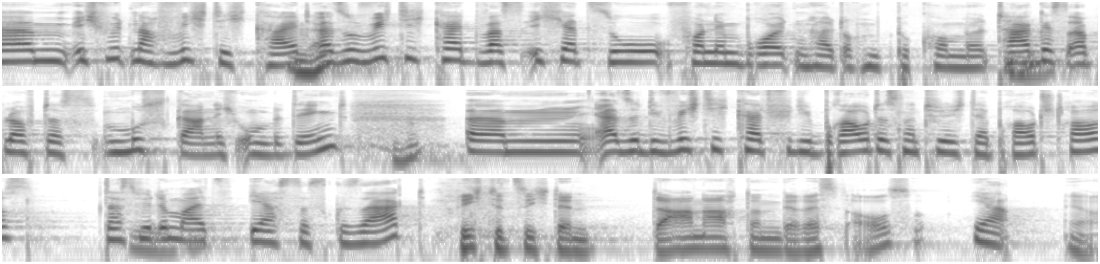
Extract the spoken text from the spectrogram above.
Ähm, ich würde nach Wichtigkeit, Mhm. also Wichtigkeit, was ich jetzt so von den Bräuten halt auch mitbekomme. Mhm. Tagesablauf, das muss gar nicht unbedingt. Ähm, also die Wichtigkeit für die Braut ist natürlich der Brautstrauß. Das Mhm. wird immer als erstes gesagt. Richtet sich denn danach dann der Rest aus? Ja. Ja.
